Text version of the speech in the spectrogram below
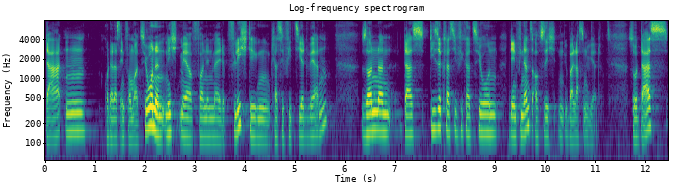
Daten oder dass Informationen nicht mehr von den Meldepflichtigen klassifiziert werden, sondern dass diese Klassifikation den Finanzaufsichten überlassen wird sodass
